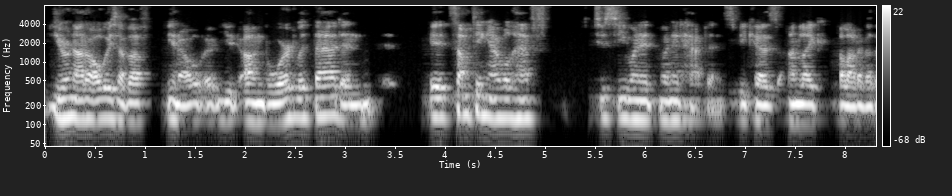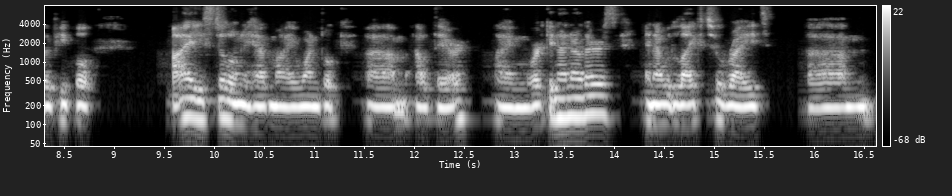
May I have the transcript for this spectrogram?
you're not always above, you know, on board with that. And it's something I will have to see when it, when it happens, because unlike a lot of other people, I still only have my one book um, out there. I'm working on others, and I would like to write, um,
